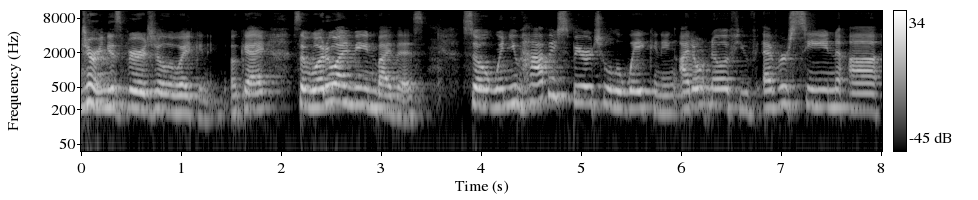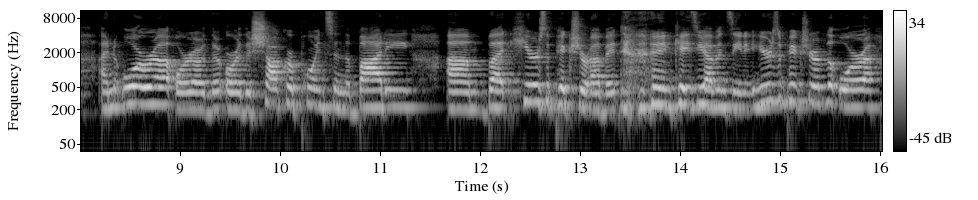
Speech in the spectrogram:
during a spiritual awakening. Okay? So, what do I mean by this? So, when you have a spiritual awakening, I don't know if you've ever seen uh, an aura or, or, the, or the chakra points in the body, um, but here's a picture of it in case you haven't seen it. Here's a picture of the aura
